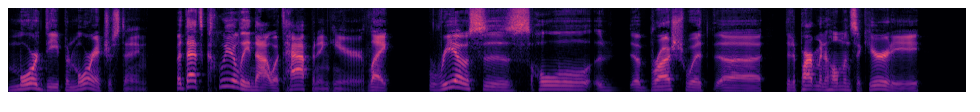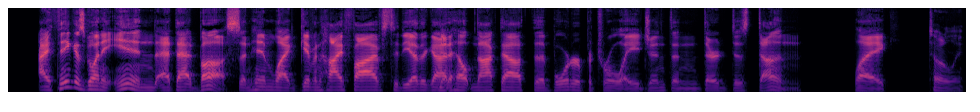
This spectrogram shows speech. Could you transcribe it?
more deep and more interesting. But that's clearly not what's happening here. Like Rios's whole uh, brush with uh, the Department of Homeland Security, I think, is going to end at that bus and him like giving high fives to the other guy Yeah. to help knock out the border patrol agent, and they're just done. Like, Totally.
